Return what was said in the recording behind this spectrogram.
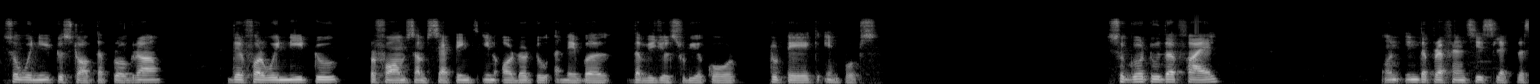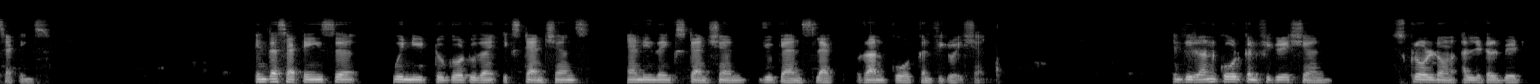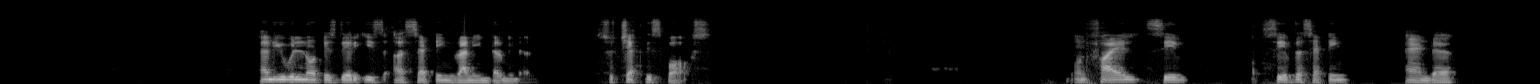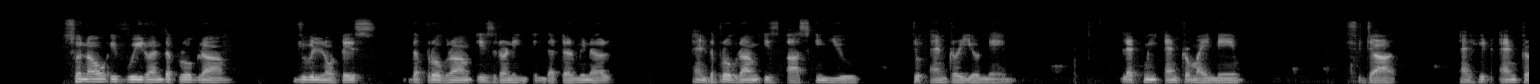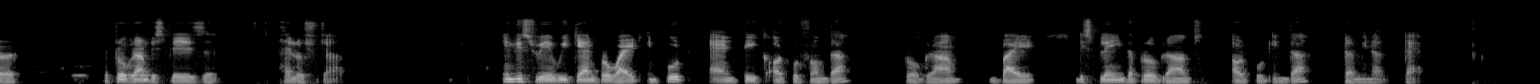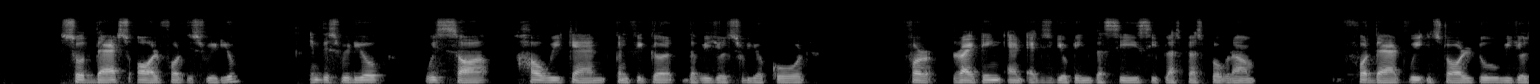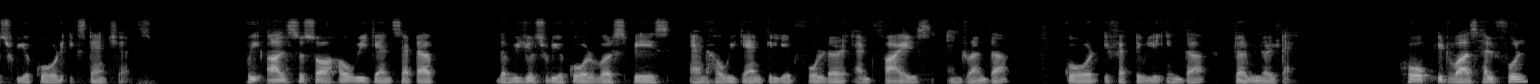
So we need to stop the program. Therefore, we need to perform some settings in order to enable the Visual Studio Code to take inputs. So go to the file on in the preferences select the settings in the settings uh, we need to go to the extensions and in the extension you can select run code configuration. In the run code configuration scroll down a little bit and you will notice there is a setting run in terminal. So check this box. On file save save the setting and uh, so now if we run the program, you will notice the program is running in the terminal and the program is asking you to enter your name. Let me enter my name, Shujat, and hit enter. The program displays Hello Shujat. In this way, we can provide input and take output from the program by displaying the program's output in the terminal tab so that's all for this video in this video we saw how we can configure the visual studio code for writing and executing the c c++ program. For that we installed two visual studio code extensions. We also saw how we can set up the visual studio code workspace and how we can create folder and files and run the code effectively in the terminal tab Hope it was helpful.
